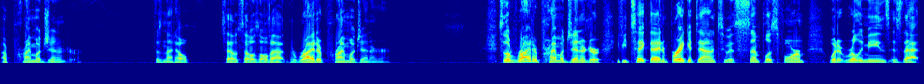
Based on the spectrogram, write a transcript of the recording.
of primogeniture. Doesn't that help? Settles all that. The right of primogeniture. So the right of primogeniture, if you take that and break it down into its simplest form, what it really means is that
